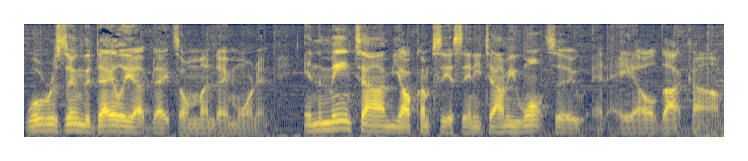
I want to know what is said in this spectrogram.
We'll resume the daily updates on Monday morning. In the meantime, y'all come see us anytime you want to at al.com.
